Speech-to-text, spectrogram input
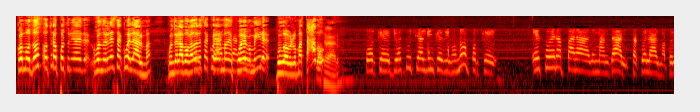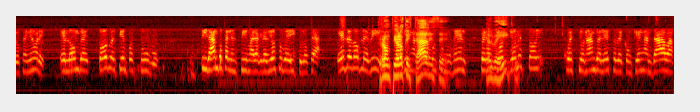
como dos o tres oportunidades. de- cuando él le sacó el arma, cuando el abogado le sacó el arma de fuego, mire, pudo haberlo matado. Claro. Porque yo escuché a alguien que dijo no porque eso era para demandar sacó el alma. Pero señores el hombre todo el tiempo estuvo tirándosele encima le agredió su vehículo o sea es de doble vía Rompió los cristales, con su eh, mujer, pero el yo, yo no estoy cuestionando el hecho de con quién andaba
